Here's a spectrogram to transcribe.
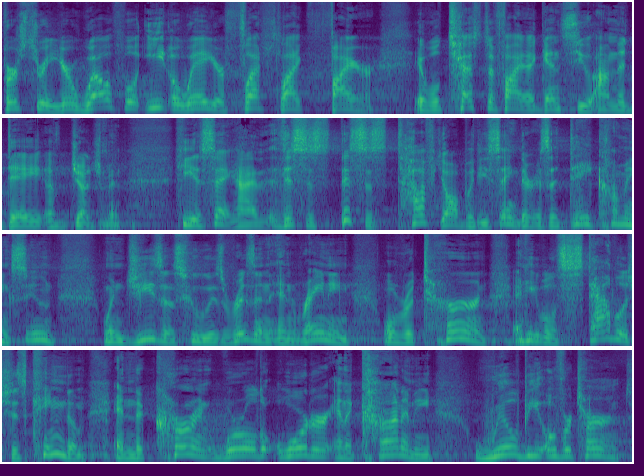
Verse 3 Your wealth will eat away your flesh like fire, it will testify against you on the day of judgment. He is saying, this, is, this is tough, y'all, but he's saying there is a day coming soon when Jesus, who is risen and reigning, will return and he will establish his kingdom, and the current world order and economy will be overturned.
